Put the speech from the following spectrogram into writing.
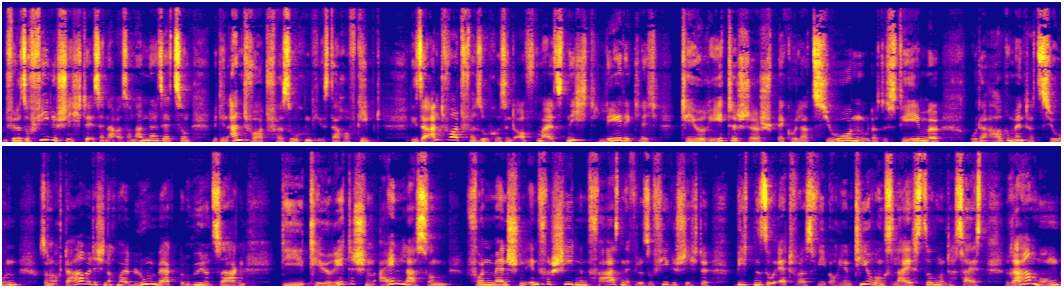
Und Philosophiegeschichte ist eine Auseinandersetzung mit den Antwortversuchen, die es darauf gibt. Diese Antwortversuche sind oftmals nicht lediglich theoretische Spekulationen oder Systeme oder Argumentationen, sondern auch da würde ich nochmal Blumenberg bemühen und sagen, die theoretischen Einlassungen von Menschen in verschiedenen Phasen der Philosophiegeschichte bieten so etwas wie Orientierungsleistungen und das heißt Rahmung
